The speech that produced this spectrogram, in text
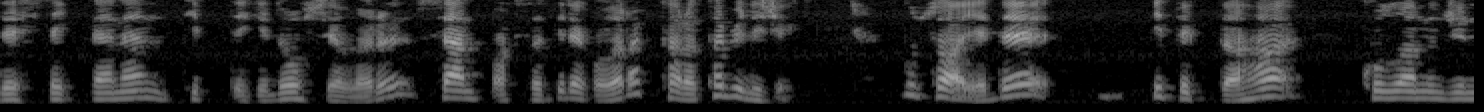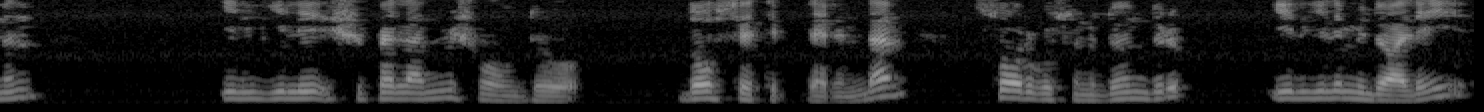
desteklenen tipteki dosyaları Sandbox'a direkt olarak taratabilecek. Bu sayede bir tık daha kullanıcının ilgili şüphelenmiş olduğu dosya tiplerinden sorgusunu döndürüp ilgili müdahaleyi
